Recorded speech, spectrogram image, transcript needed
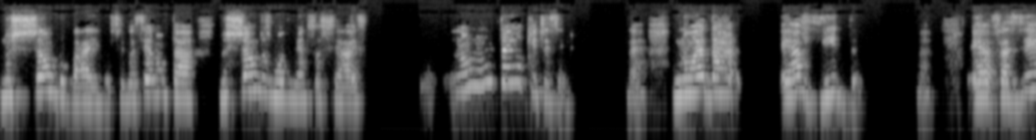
no chão do bairro, se você não está no chão dos movimentos sociais, não, não tem o que dizer. Né? Não é da. É a vida. Né? É fazer,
